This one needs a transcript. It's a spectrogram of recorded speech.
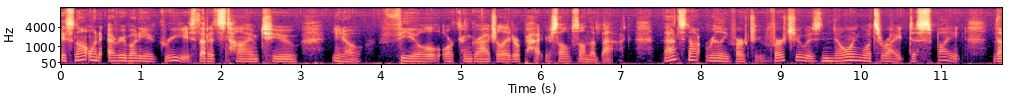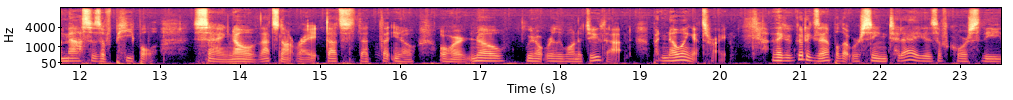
it's not when everybody agrees that it's time to, you know, feel or congratulate or pat yourselves on the back. That's not really virtue. Virtue is knowing what's right despite the masses of people saying, no, that's not right. That's that, that, you know, or no, we don't really want to do that, but knowing it's right. I think a good example that we're seeing today is, of course, the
